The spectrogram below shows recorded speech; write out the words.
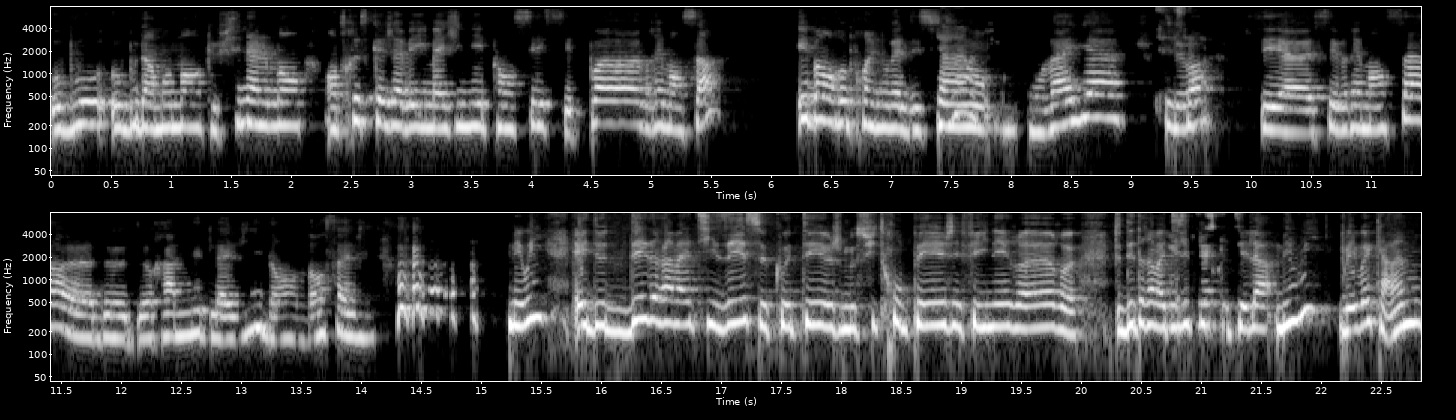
au bout, au bout d'un moment que finalement, entre ce que j'avais imaginé, pensé, c'est pas vraiment ça, eh ben, on reprend une nouvelle décision et puis on va ailleurs. Tu vois c'est euh, vraiment ça, euh, de, de, ramener de la vie dans, dans sa vie. Mais oui, et de dédramatiser ce côté euh, je me suis trompée, j'ai fait une erreur, euh, de dédramatiser tout ce côté-là. Mais oui, mais ouais, carrément.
